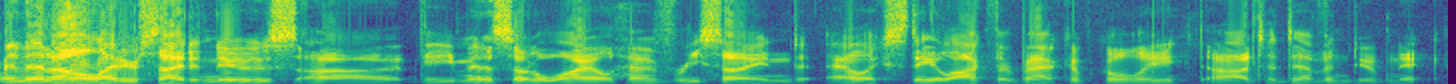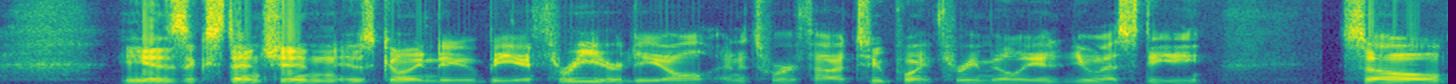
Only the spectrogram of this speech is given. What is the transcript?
And then on a lighter side of news, uh, the Minnesota Wild have re-signed Alex Stalock, their backup goalie, uh, to Devan Dubnyk. His extension is going to be a three-year deal, and it's worth uh, 2.3 million USD. So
